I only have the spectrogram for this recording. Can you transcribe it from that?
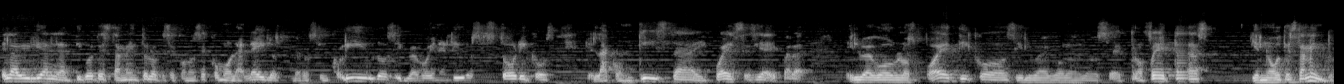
en la Biblia, en el Antiguo Testamento, lo que se conoce como la ley, los primeros cinco libros, y luego vienen libros históricos, que es la conquista, y jueces, y ahí para, y luego los poéticos, y luego los, los eh, profetas, y el Nuevo Testamento.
